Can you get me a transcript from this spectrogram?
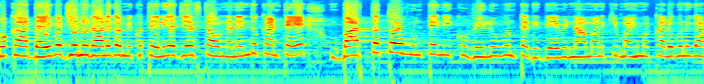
ఒక దైవజనురాలుగా మీకు తెలియజేస్తా ఉన్నాను. ఎందుకంటే భర్తతో ఉంటే నీకు విలువ ఉంటుంది దేవి నామానికి మహిమ కలుగునుగా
